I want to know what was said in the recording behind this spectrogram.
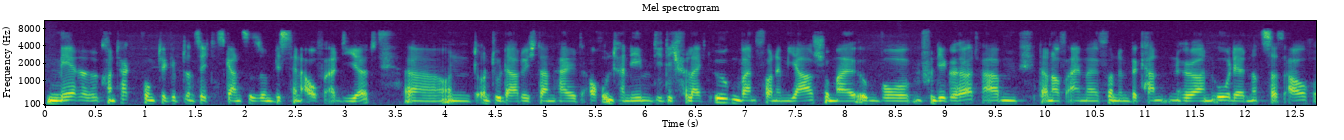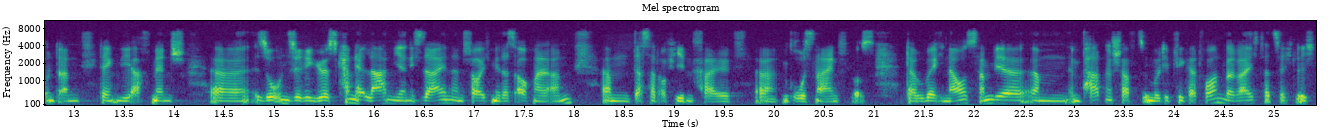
mehrere Kontaktpunkte gibt und sich das Ganze so ein bisschen aufaddiert äh, und, und du dadurch dann halt auch Unternehmen, die dich vielleicht irgendwann vor einem Jahr schon mal irgendwo von dir gehört haben, dann auf einmal von einem Bekannten hören, oh, der nutzt das auch und dann denken die, ach Mensch, äh, so unseriös kann der Laden ja nicht sein, dann schaue ich mir das auch mal an. Ähm, das hat auf jeden Fall äh, einen großen Einfluss. Darüber hinaus haben wir ähm, im Partnerschafts- und Multiplikatorenbereich tatsächlich tatsächlich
